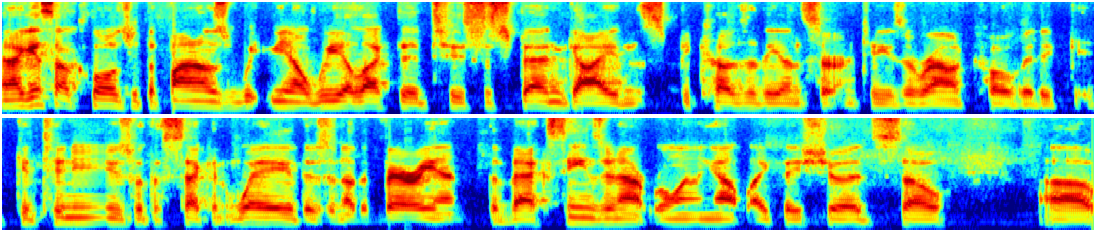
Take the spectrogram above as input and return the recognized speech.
And I guess I'll close with the finals. We, you know, we elected to suspend guidance because of the uncertainties around COVID. It, it continues with the second wave. There's another variant. The vaccines are not rolling out like they should. So uh,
